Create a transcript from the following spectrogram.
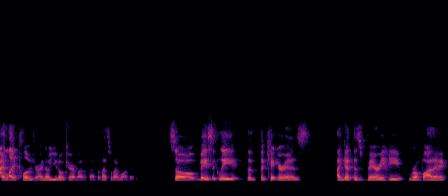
I like closure. I know you don't care about that, but that's what I wanted. So basically, the the kicker is, I get this very robotic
